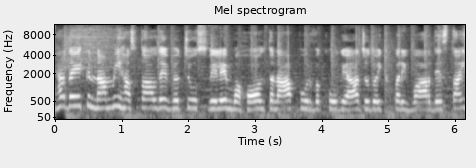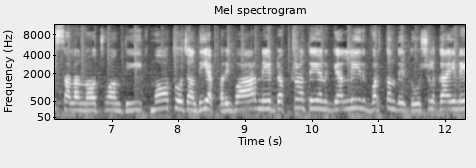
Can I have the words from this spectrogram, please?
ਸ਼ਹਿਰ ਦੇ ਇੱਕ ਨਾਮੀ ਹਸਪਤਾਲ ਦੇ ਵਿੱਚ ਉਸ ਵੇਲੇ ਮਾਹੌਲ ਤਣਾਅਪੂਰਵਕ ਹੋ ਗਿਆ, ਜਦੋਂ ਇੱਕ ਪਰਿਵਾਰ ਦੇ 27 ਸਾਲਾ ਨੌਜਵਾਨ ਦੀ ਮੌਤ ਹੋ ਜਾਂਦੀ ਹੈ। ਪਰਿਵਾਰ ਨੇ ਡਾਕਟਰਾਂ ਤੇ ਅਣਗਹਿਲੀ ਵਰਤਨ ਦੇ ਦੋਸ਼ ਲਗਾਏ ਨੇ।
